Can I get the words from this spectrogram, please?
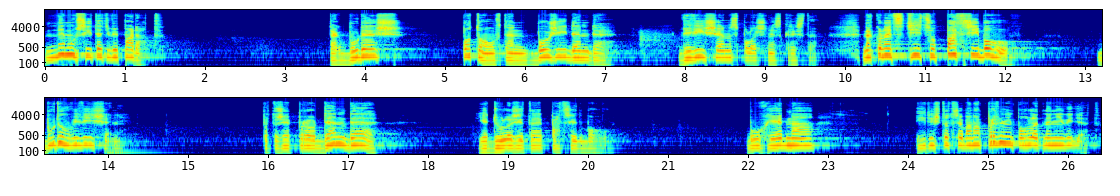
nemusí teď vypadat, tak budeš potom v ten boží den D vyvýšen společně s Kristem. Nakonec ti, co patří Bohu, budou vyvýšeni. Protože pro den D je důležité patřit Bohu. Bůh jedná, i když to třeba na první pohled není vidět.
